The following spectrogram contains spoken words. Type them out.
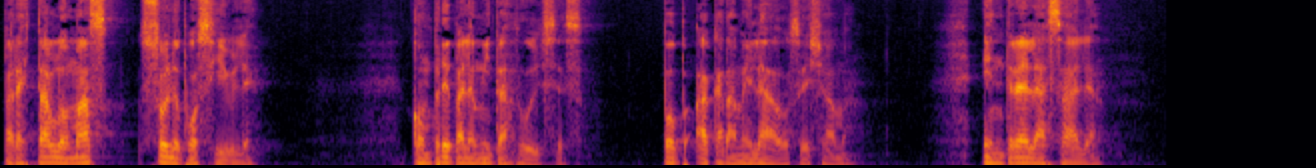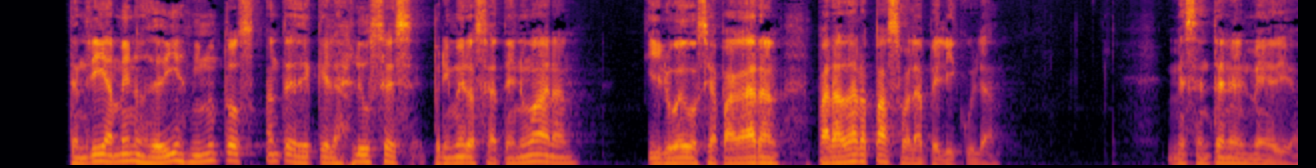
para estar lo más solo posible. Compré palomitas dulces. Pop acaramelado se llama. Entré a la sala. Tendría menos de diez minutos antes de que las luces primero se atenuaran y luego se apagaran para dar paso a la película. Me senté en el medio.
